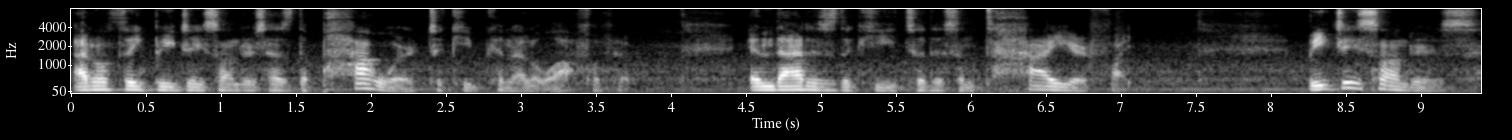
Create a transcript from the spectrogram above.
I don't think BJ Saunders has the power to keep Canelo off of him. And that is the key to this entire fight. BJ Saunders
